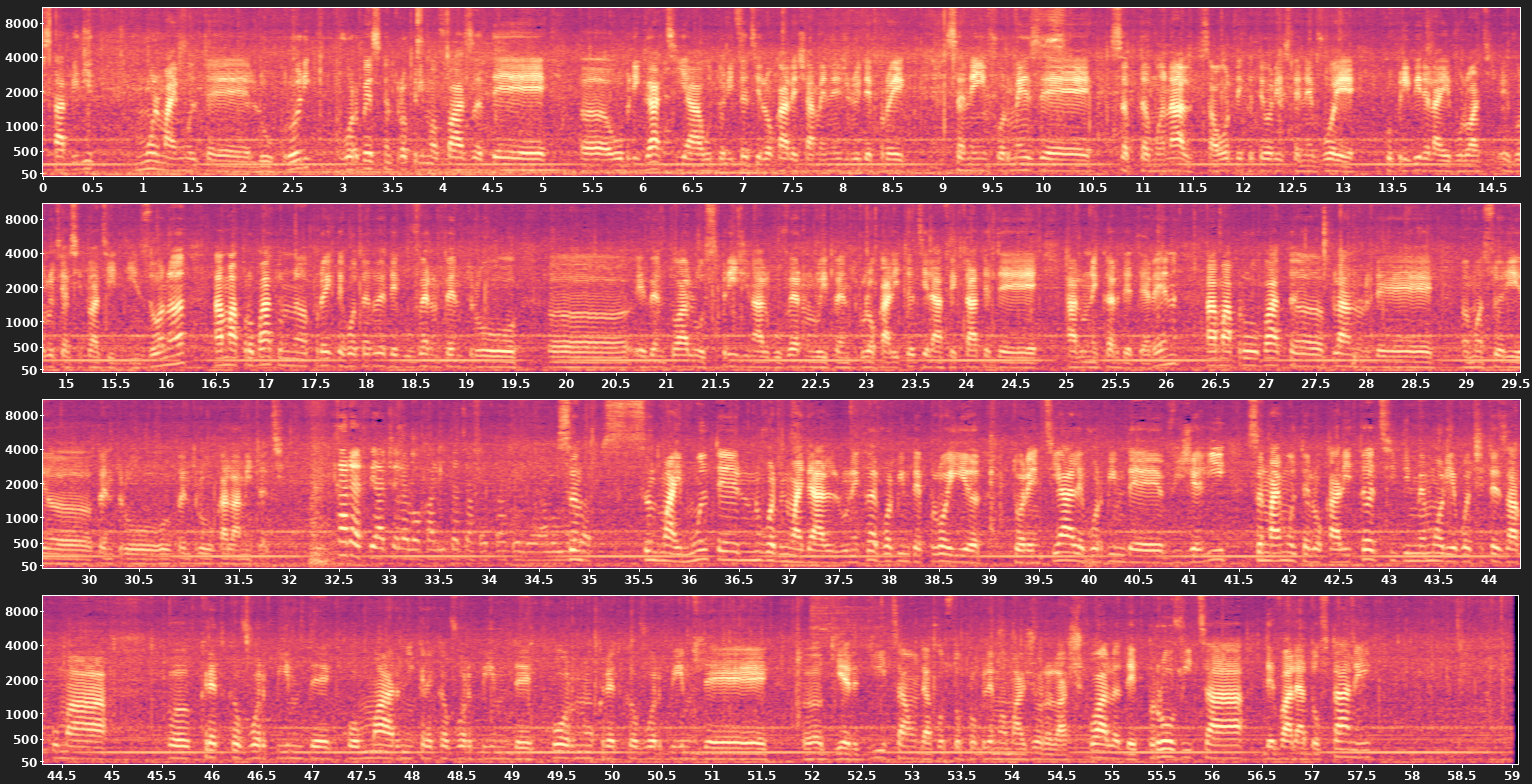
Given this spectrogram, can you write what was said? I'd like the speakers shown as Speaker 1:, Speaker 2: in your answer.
Speaker 1: stabilit mult mai multe lucruri. Vorbesc într-o primă fază de uh, obligația autorității locale și a managerului de proiect să ne informeze săptămânal sau ori de câte ori este nevoie cu privire la evoluția, evoluția situației din zonă. Am aprobat un uh, proiect de hotărâre de guvern pentru uh, eventualul sprijin al guvernului pentru localitățile afectate de alunecări de teren. Am aprobat uh, planuri de uh, măsuri uh, pentru, pentru calamități.
Speaker 2: Care ar fi acele localități afectate de alunecări?
Speaker 1: Sunt, sunt mai multe, nu vorbim numai de alunecări, vorbim de ploi uh, torențiale, vorbim de vijelii, sunt mai multe localități, din memorie vă citez acum, uh, cred că vorbim de Comarni, cred că vorbim de Cornu, cred că vorbim de uh, Gherghița, unde a fost o problemă majoră la școală, de Provița, de Valea Doftanei,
